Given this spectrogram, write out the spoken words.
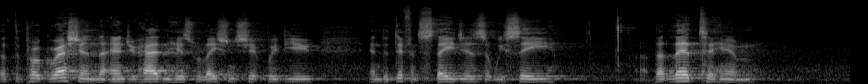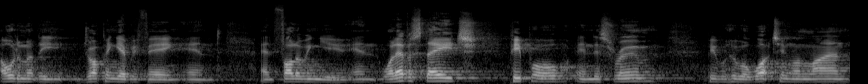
of the progression that Andrew had in his relationship with you and the different stages that we see uh, that led to him ultimately dropping everything and, and following you. And whatever stage people in this room people who are watching online,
